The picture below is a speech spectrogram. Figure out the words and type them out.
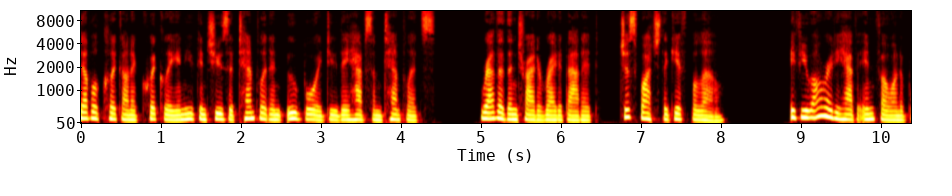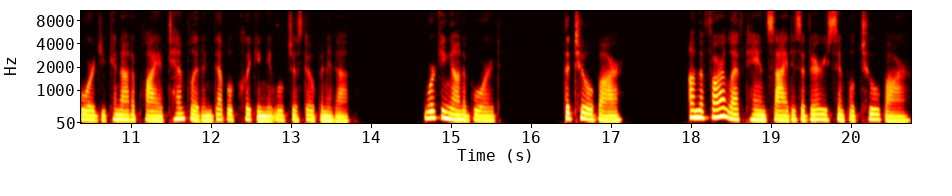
Double click on it quickly and you can choose a template, and ooh boy, do they have some templates. Rather than try to write about it, just watch the GIF below. If you already have info on a board, you cannot apply a template, and double clicking it will just open it up. Working on a board. The toolbar. On the far left hand side is a very simple toolbar.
